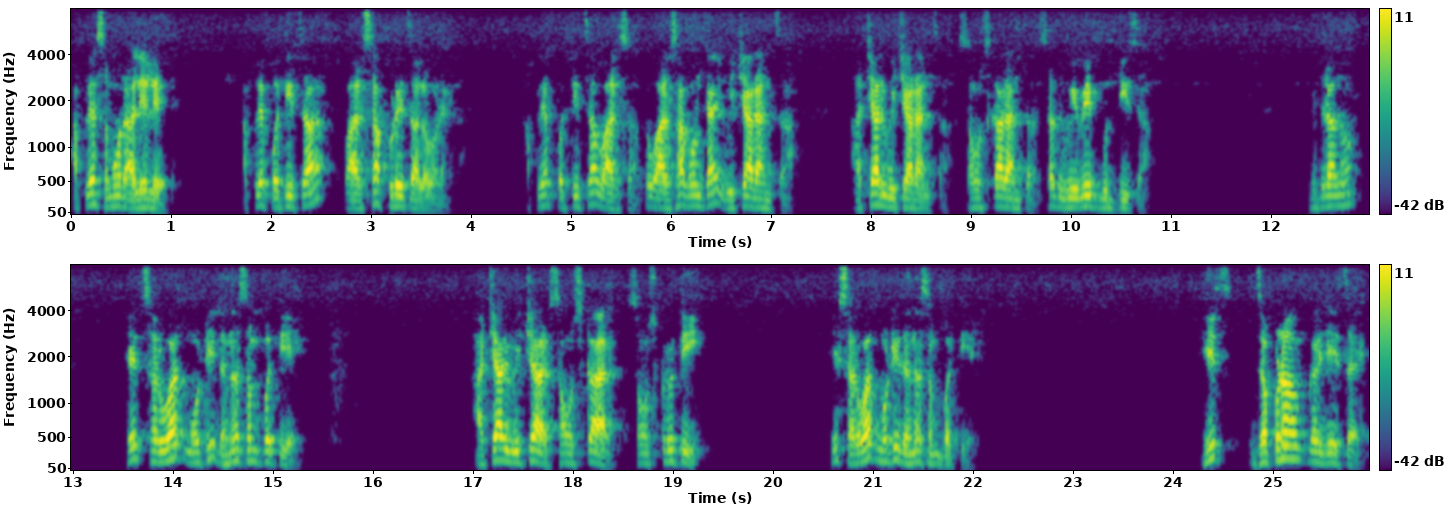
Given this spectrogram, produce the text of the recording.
आपल्यासमोर आलेले आहेत. आपल्या पतीचा वारसा पुढे चालवण्याला आपल्या पतीचा वारसा. तो वारसा कोणता आहे? विचारांचा. आचार विचारांचा संस्कारांचा. सद्विवेक बुद्धीचा मित्रांनो हेच सर्वात मोठी धनसंपत्ती आहे. आचार विचार संस्कार संस्कृती ही सर्वात मोठी धनसंपत्ती आहे. हीच जपणं गरजेचं आहे.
